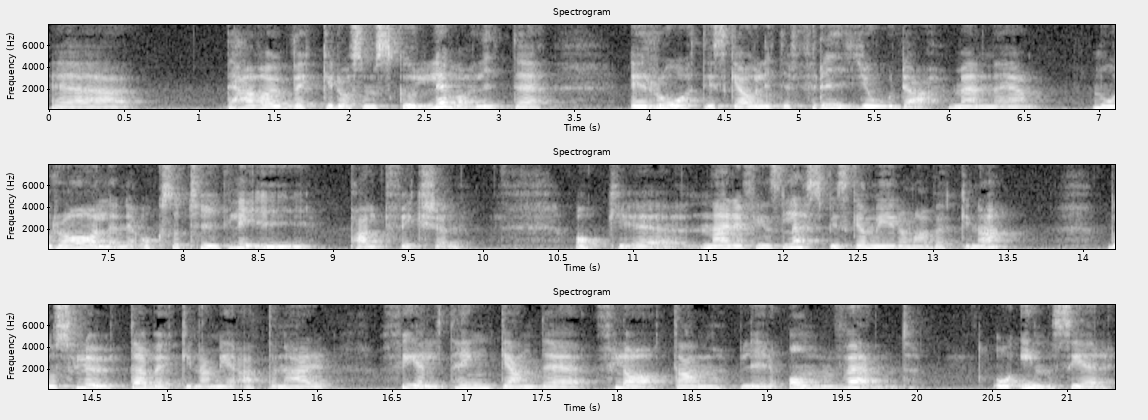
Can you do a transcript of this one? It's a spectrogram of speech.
Ehm, det här var ju böcker då som skulle vara lite erotiska och lite frigjorda, men eh, moralen är också tydlig i Pulp fiction. Och eh, när det finns lesbiska med i de här böckerna, då slutar böckerna med att den här feltänkande flatan blir omvänd och inser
